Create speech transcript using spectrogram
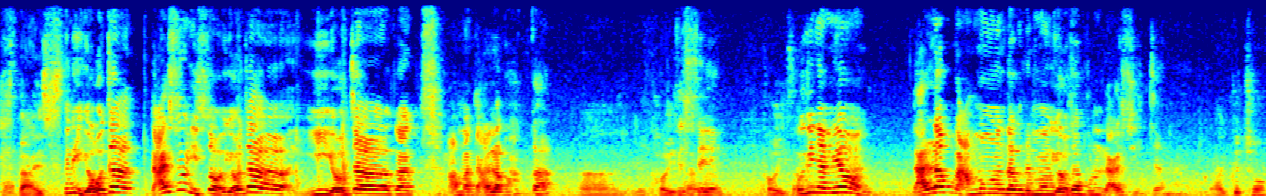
저한테. nice. 근데 여자 날 수는 있어. 여자 이 여자가 아마 날라고 할까? 아, 더 이상. 글쎄. 더 이상. 왜냐면 날라고 안 먹는다 그러면 여자분은 날 수 있잖아. 아, 그쵸.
